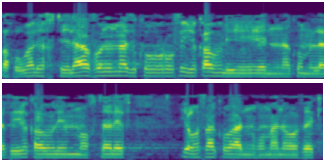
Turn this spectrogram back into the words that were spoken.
وهو الاختلاف المذكور في قوله إنكم لفي قول مختلف يؤفك عنه من أوفك.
